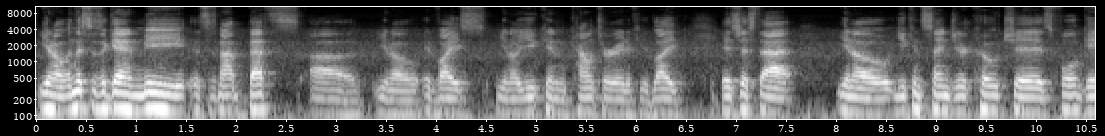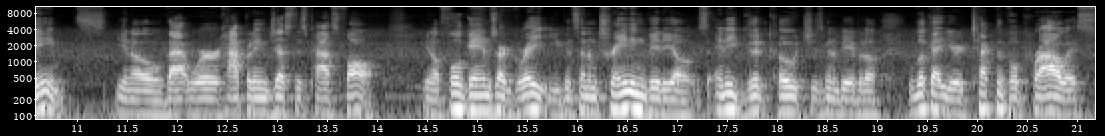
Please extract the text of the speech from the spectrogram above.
you know, and this is again me. This is not Beth's, uh, you know, advice. You know, you can counter it if you'd like. It's just that you know, you can send your coaches full games, you know, that were happening just this past fall. You know, full games are great. You can send them training videos. Any good coach is going to be able to look at your technical prowess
